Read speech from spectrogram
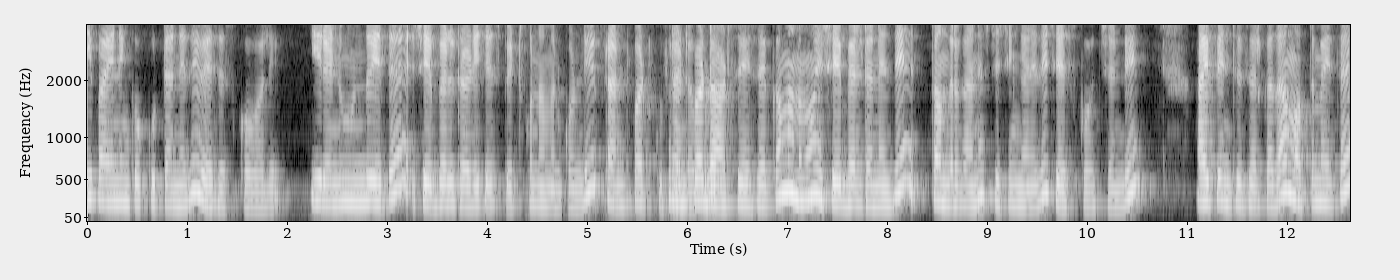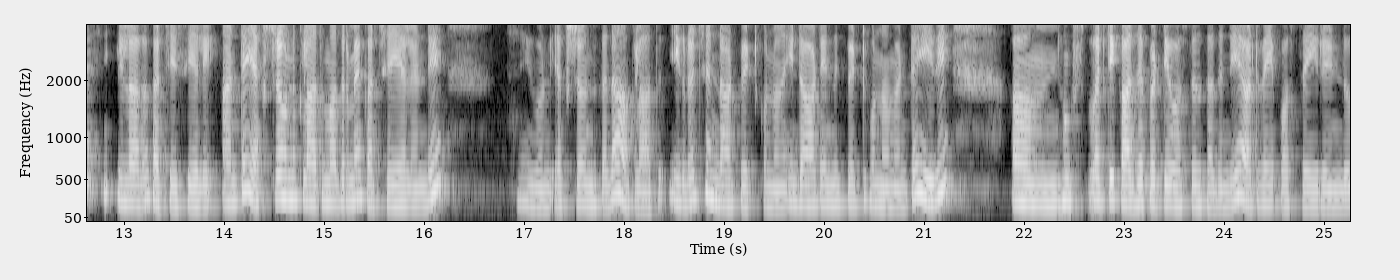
ఈ పైన ఇంకొక కుట్టు అనేది వేసేసుకోవాలి. ఈ రెండు ముందు అయితే షేప్ బెల్ట్ రెడీ చేసి పెట్టుకున్నాం అనుకోండి front part front part dots వేసాక మనము ఈ షేప్ బెల్ట్ అనేది తొందరగానే స్టిచ్చింగ్ అనేది చేసుకోవచ్చండి. అయిపోయింది చూసారు కదా మొత్తం అయితే ఇలాగ కట్ చేసేయాలి. అంటే ఎక్స్ట్రా ఉన్న క్లాత్ మాత్రమే కట్ చేయాలండి. ఇదిగోండి ఎక్స్ట్రా ఉంది కదా ఆ క్లాత్ ఇక్కడ చిన్న డాట్ పెట్టుకున్నాను. ఈ డాట్ ఎందుకు పెట్టుకున్నామంటే ఇది హుక్స్ పట్టి కాజా పట్టి వస్తుంది కదండి. అటువైపు వస్తాయి రెండు.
